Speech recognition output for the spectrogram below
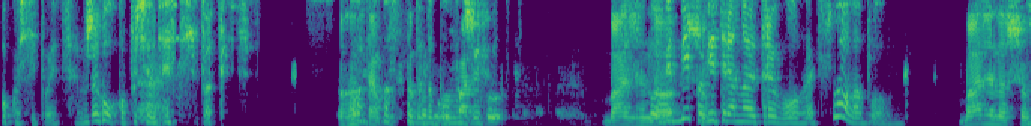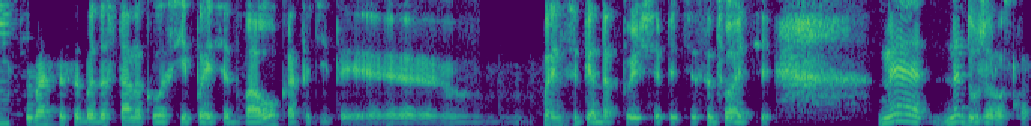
Око сіпається. Вже око починає сіпатися. Там, Господи, допоможи. Бажано, О, відбій щоб, повітряної тривоги. Слава Богу. бажано, щоб привести себе до стану, коли сіпається два ока, тоді ти е, в принципі адаптуєшся під ці ситуації. Не, не дуже розклад.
